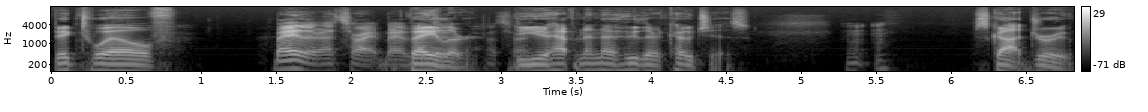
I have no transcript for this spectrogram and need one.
Big 12, Baylor. That's right. Baylor. Baylor. That's Do you happen to know who their coach is? Mm-mm. Scott Drew.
